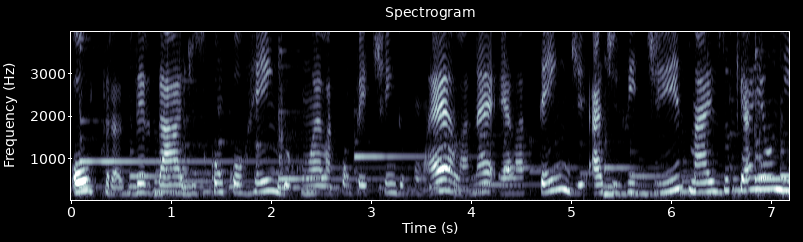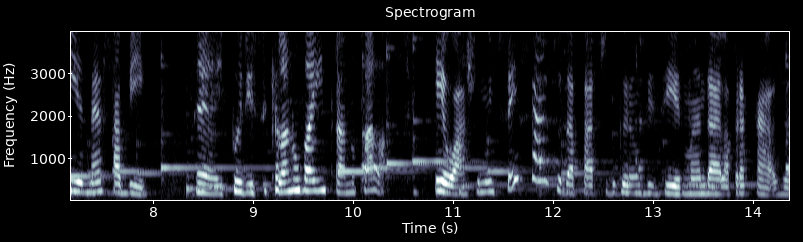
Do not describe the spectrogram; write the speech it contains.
outras verdades concorrendo com ela, competindo com ela, né? Ela tende a dividir mais do que a reunir, né, Fabi? É, e por isso que ela não vai entrar no palácio. Eu acho muito sensato da parte do grão-vizir mandar ela para casa,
